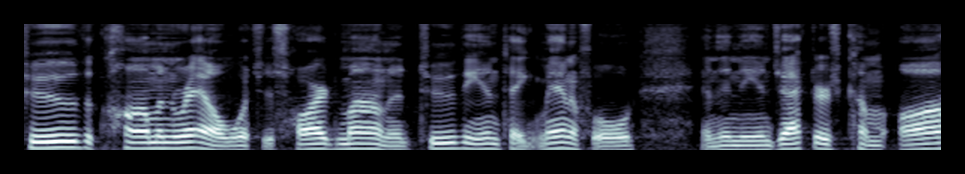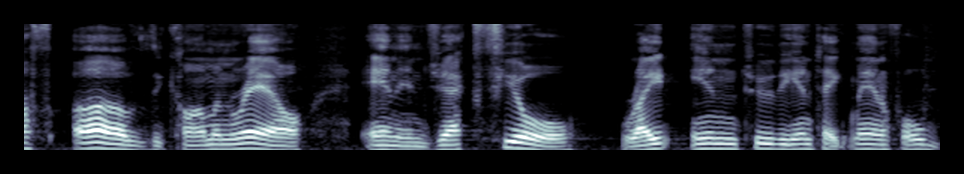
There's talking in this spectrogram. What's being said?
to the common rail, which is hard mounted to the intake manifold and then the injectors come off of the common rail and inject fuel right into the intake manifold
